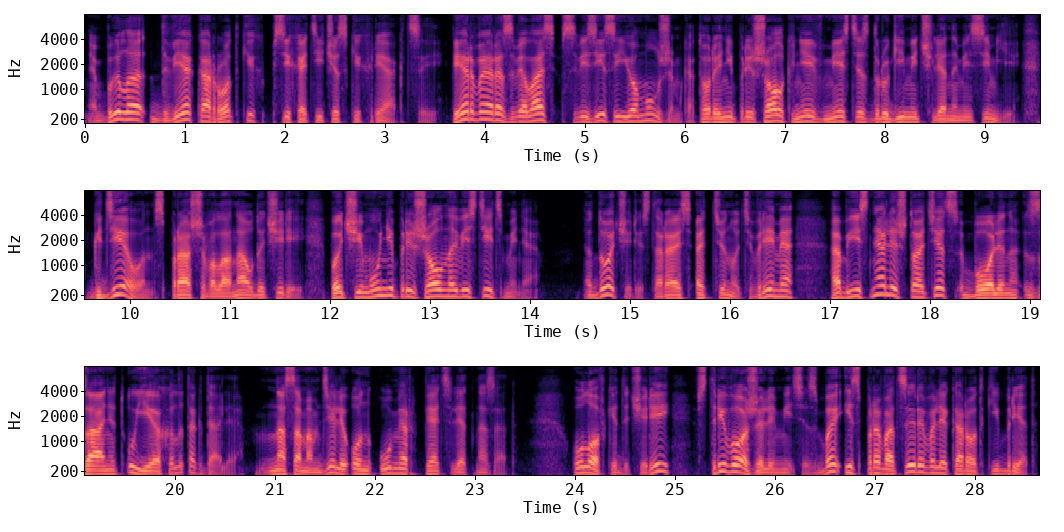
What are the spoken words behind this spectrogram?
было две коротких психотических реакции. Первая развелась в связи с ее мужем, который не пришел к ней вместе с другими членами семьи. «Где он?» — спрашивала она у дочерей. «Почему не пришел навестить меня?» Дочери, стараясь оттянуть время, объясняли, что отец болен, занят, уехал и так далее. На самом деле он умер пять лет назад. Уловки дочерей встревожили миссис Б и спровоцировали короткий бред.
